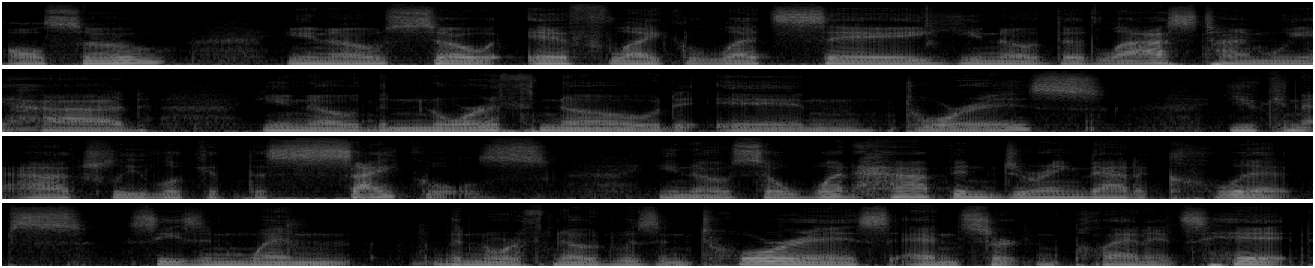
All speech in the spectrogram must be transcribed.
also. You know, so if, like, let's say, you know, the last time we had, you know, the North Node in Taurus, you can actually look at the cycles. You know, so what happened during that eclipse season when the North Node was in Taurus and certain planets hit?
